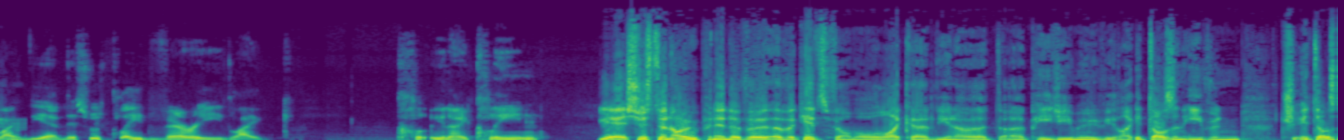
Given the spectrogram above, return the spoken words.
Like, yeah, this was played very like, cl- you know, clean. Yeah, it's just an opening of a of a kids film or like a you know a, a PG movie. Like it doesn't even it doesn't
